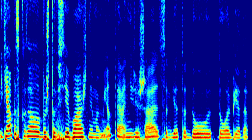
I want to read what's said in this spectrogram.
я бы сказала бы, что все важные моменты, они решаются где-то до, до обеда.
